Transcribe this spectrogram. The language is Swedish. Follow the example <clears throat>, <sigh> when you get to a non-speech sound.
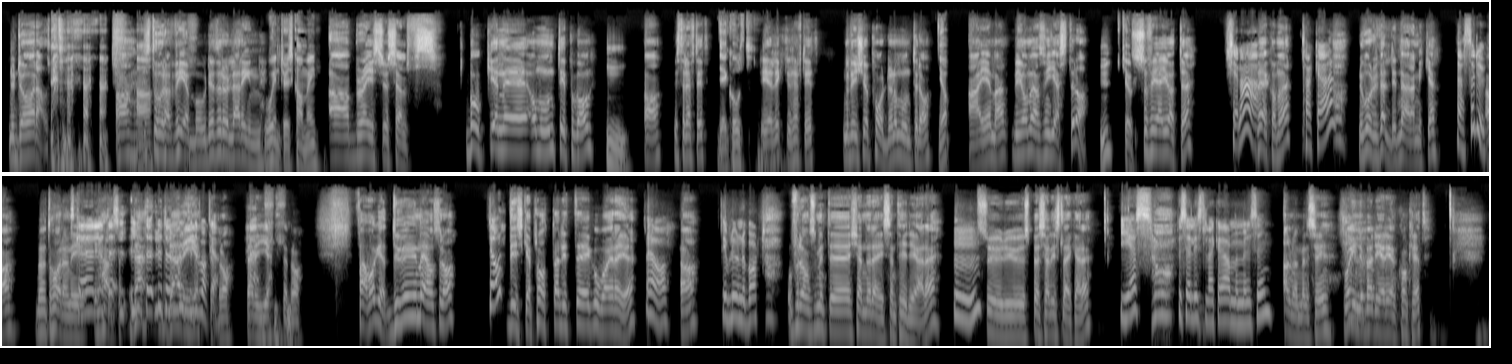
Nu dör allt. <laughs> Ja, det Ja. stora vemodet rullar in. Winter is coming. Ja, brace yourselves. Boken eh, om ont är på gång. Mm. Ja, visst är det häftigt? Det är coolt. Det är riktigt häftigt. Men vi kör podden om ont idag. Ja. Jajamän. Vi har med oss en gäst idag. Mm. Kul. Sofia Göte. Tjena! Välkommen. Tackar. <gasps> Nu var du väldigt nära micken. Jaså du? Ja, behöver inte ha den i, Ska jag i luta- halsen. luta- där, luta där är mycket tillbaka? jättebra. Där är jättebra. Fan vad gött. Du är ju med oss idag. Ja. Vi ska prata lite goda grejer. Ja, Ja. det blir underbart. <gasps> Och för de som inte känner dig sedan tidigare Mm. så är du ju specialistläkare. Yes, <gasps> specialistläkare i allmänmedicin. Allmänmedicin. Vad innebär det rent konkret?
